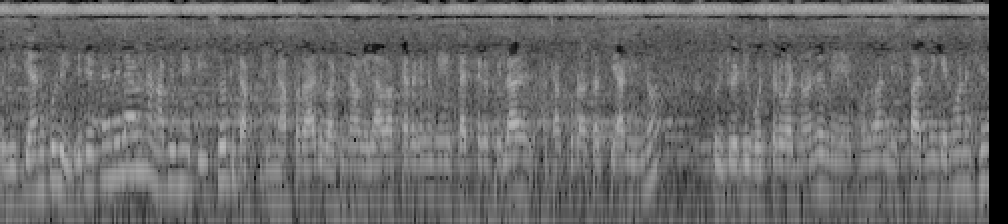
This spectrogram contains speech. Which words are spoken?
ඒ විද්‍යානුකූල ඉදිරියට යන වෙලාව නම් අපි මේ පිස්සෝ ටිකක් මේ අපරාධ වටිනා වෙලාවක් අරගෙන මේ පැත්තකට වෙලා අතක් උඩ අතක් තියාගෙන ඉන්නවා. කුයිට වැඩි කොච්චර වටිනවද මේ මොනවද නිෂ්පාදනය කරනවා නම් කියන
